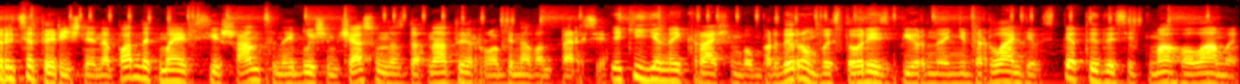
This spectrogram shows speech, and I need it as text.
30-річний нападник має всі шанси найближчим часом наздогнати Робіна Ван Персі, який є найкращим бомбардиром в історії збірної Нідерландів з 50 голами.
